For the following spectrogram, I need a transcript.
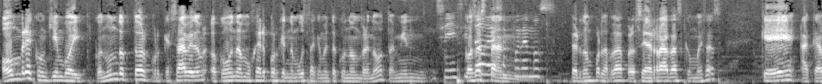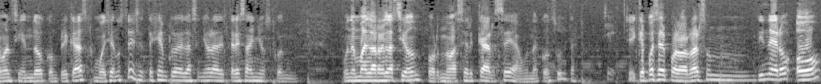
hombre, ¿con quién voy? ¿Con un doctor porque sabe o con una mujer porque no me gusta que me toque un hombre, ¿no? También Sí, cosas tan, podemos- perdón por la palabra, pero cerradas como esas, que acaban siendo complicadas, como decían ustedes, este ejemplo de la señora de tres años con una mala relación por no acercarse a una consulta. Sí. Sí, que puede ser por ahorrarse un dinero o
